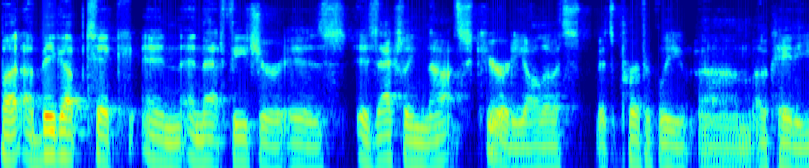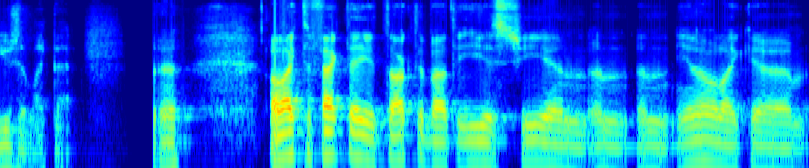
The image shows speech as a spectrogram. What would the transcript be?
but a big uptick in in that feature is is actually not security, although it's it's perfectly um, okay to use it like that. Yeah. I like the fact that you talked about the ESG and and and you know like um,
